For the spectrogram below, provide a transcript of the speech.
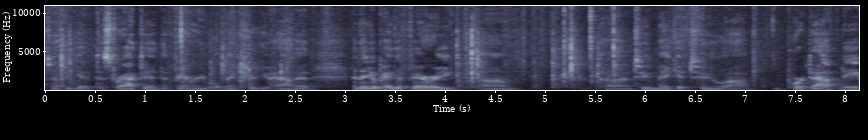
so if you get distracted, the ferry will make sure you have it. And then you'll pay the ferry um, uh, to make it to uh, Port Daphne,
